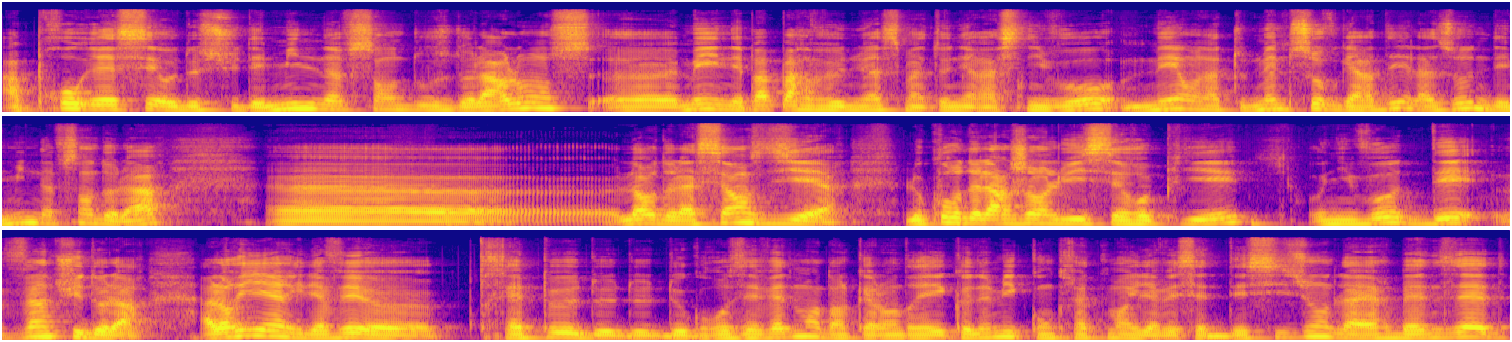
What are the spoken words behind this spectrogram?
a progressé au-dessus des 1912 dollars l'once, euh, mais il n'est pas parvenu à se maintenir à ce niveau, mais on a tout de même sauvegardé la zone des 1900 dollars. Euh, lors de la séance d'hier. Le cours de l'argent, lui, s'est replié au niveau des 28 dollars. Alors hier, il y avait euh, très peu de, gros événements dans le calendrier économique. Concrètement, il y avait cette décision de la RBNZ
